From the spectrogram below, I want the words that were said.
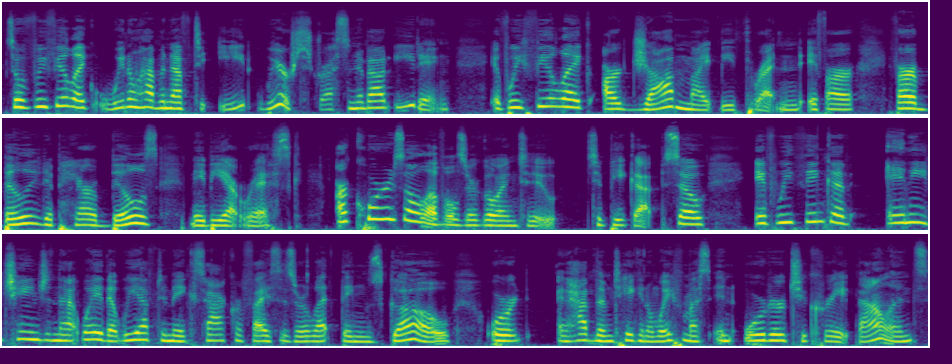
So if we feel like we don't have enough to eat, we are stressing about eating. If we feel like our job might be threatened, if our if our ability to pay our bills may be at risk, our cortisol levels are going to to peak up. So if we think of any change in that way that we have to make sacrifices or let things go or and have them taken away from us in order to create balance,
